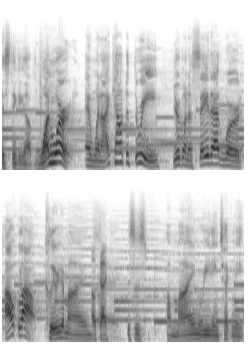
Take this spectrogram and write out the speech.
is thinking of? One word. And when I count to three, you're going to say that word out loud. Clear your mind. Okay. This is a mind reading technique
